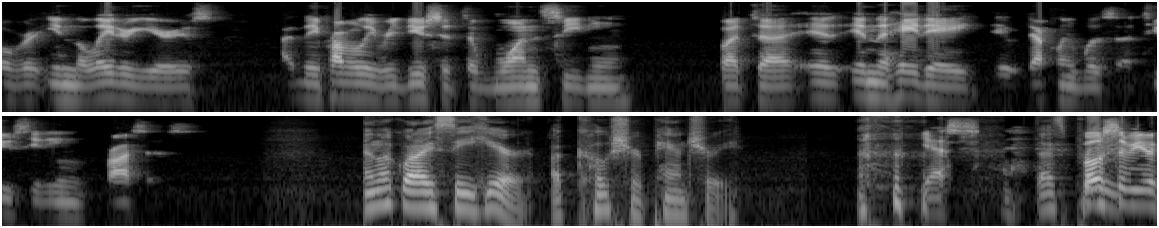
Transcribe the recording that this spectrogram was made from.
over in the later years, they probably reduced it to one seating. But uh, in, in the heyday, it definitely was a two seating process. And look what I see here a kosher pantry. yes. That's pretty... most of your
